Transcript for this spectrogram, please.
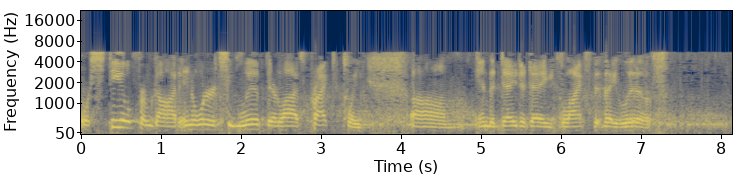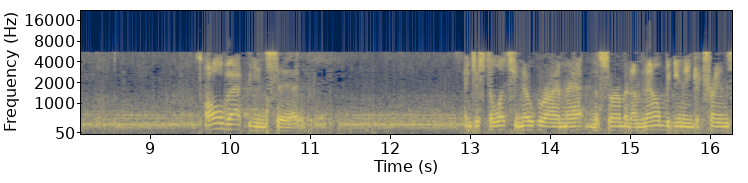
or steal from God in order to live their lives practically um, in the day to day life that they live. All that being said, and just to let you know where I'm at in the sermon, I'm now beginning to trans,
